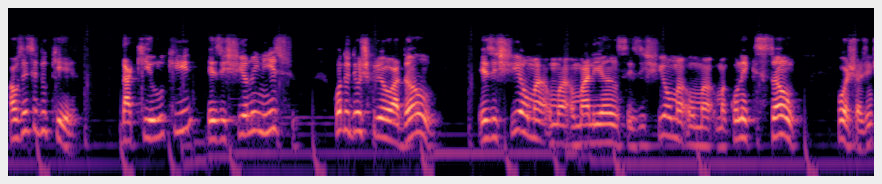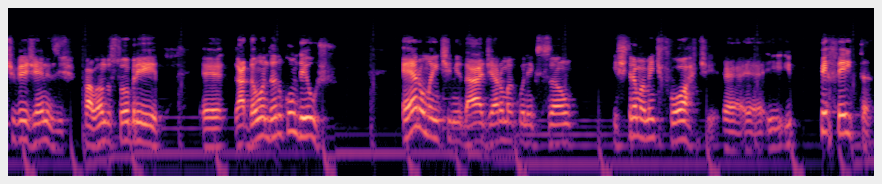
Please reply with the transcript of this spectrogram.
ausência do quê? daquilo que existia no início. Quando Deus criou Adão, existia uma, uma, uma aliança, existia uma, uma, uma, conexão. Poxa, a gente vê Gênesis falando sobre é, Adão andando com Deus. Era uma intimidade, era uma conexão extremamente forte é, é, e, e perfeita.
